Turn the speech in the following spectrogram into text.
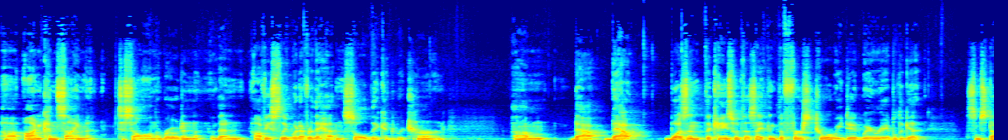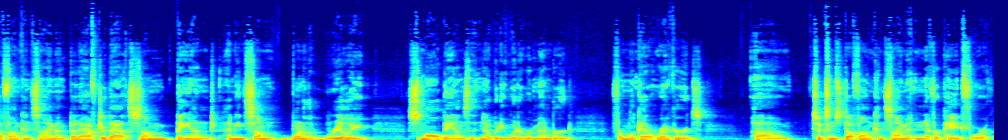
uh, on consignment to sell on the road. And then obviously, whatever they hadn't sold, they could return. Um, that, that wasn't the case with us. I think the first tour we did, we were able to get some stuff on consignment. But after that, some band, I mean, some one of the really small bands that nobody would have remembered from Lookout Records um, took some stuff on consignment and never paid for it.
